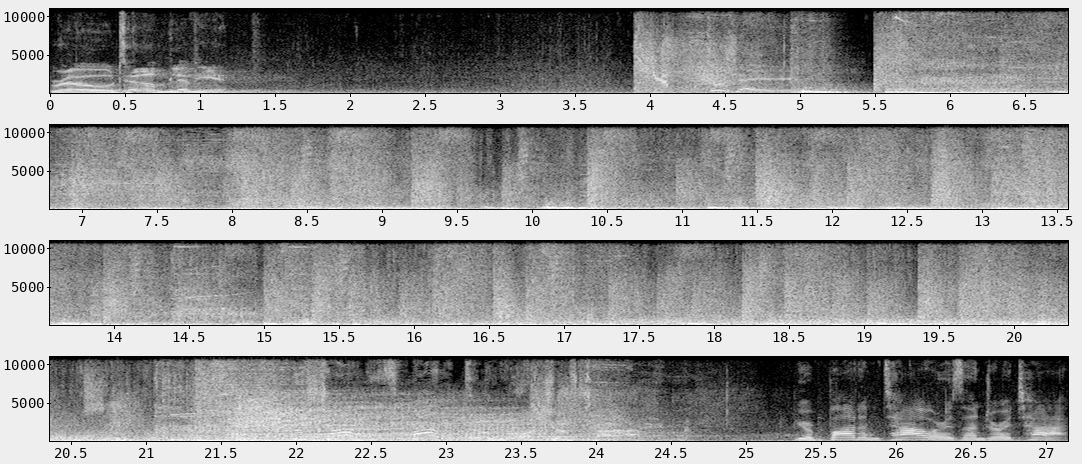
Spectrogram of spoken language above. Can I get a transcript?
Road to oblivion. The Your bottom tower is under attack.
